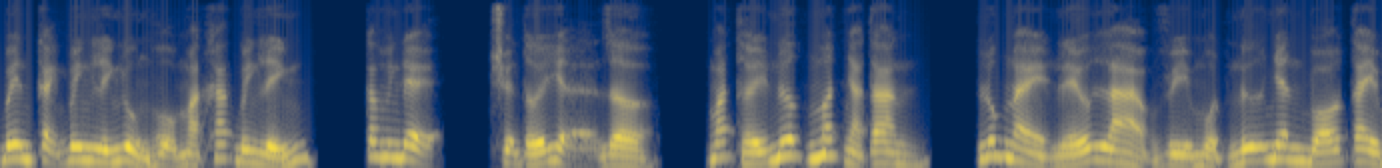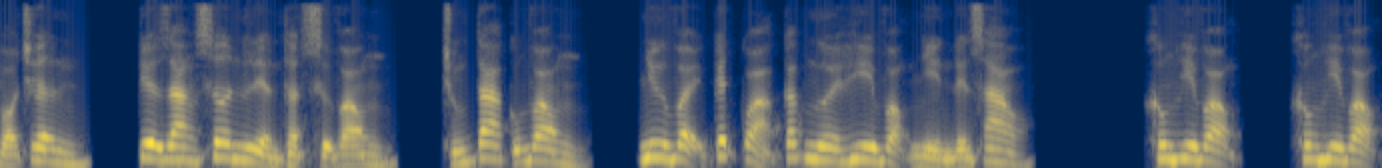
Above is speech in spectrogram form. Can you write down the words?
Bên cạnh binh lính ủng hộ mặt khác binh lính, các huynh đệ, chuyện tới hiện giờ, mắt thấy nước mất nhà tan, lúc này nếu là vì một nữ nhân bó tay bó chân, kia Giang Sơn liền thật sự vong, chúng ta cũng vong, như vậy kết quả các ngươi hy vọng nhìn đến sao? Không hy vọng, không hy vọng.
